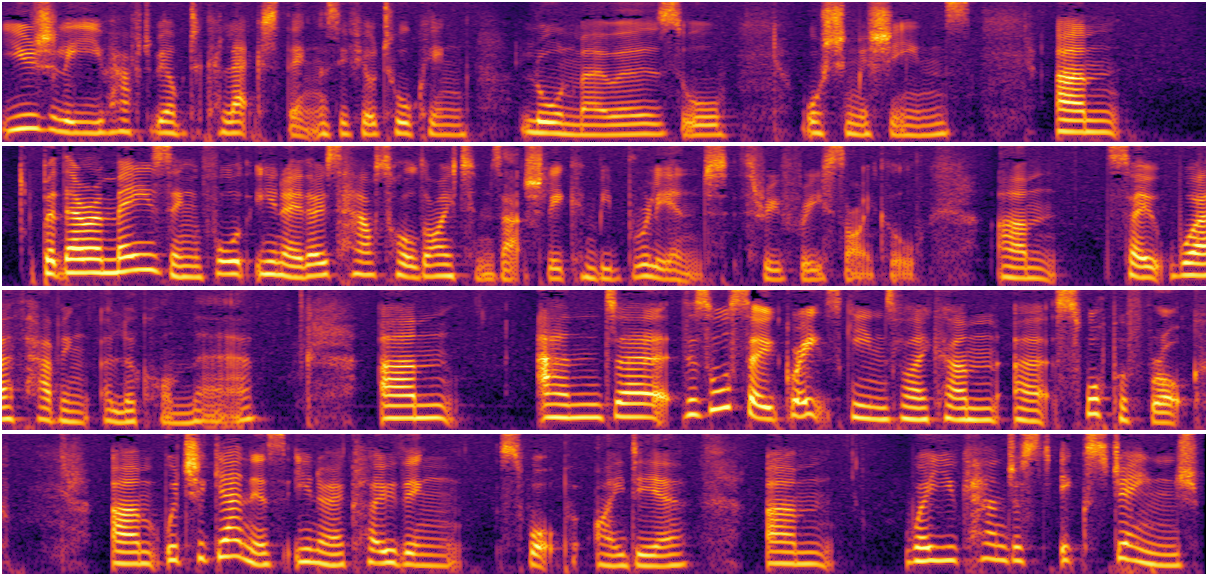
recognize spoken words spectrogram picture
Usually, you have to be able to collect things if you're talking lawnmowers or washing machines. Um, but they're amazing for you know those household items actually can be brilliant through FreeCycle um, so worth having a look on there. Um, and uh, there's also great schemes like um, uh, Swap a Frock, um, which again is you know a clothing swap idea. Um, where you can just exchange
